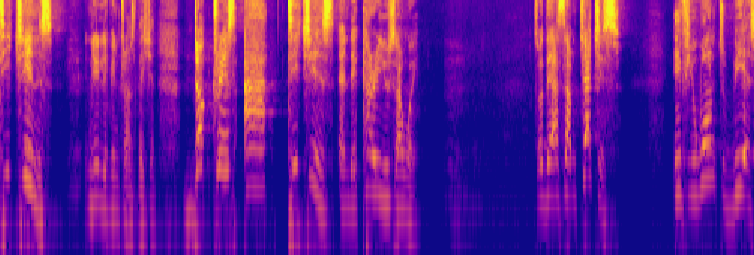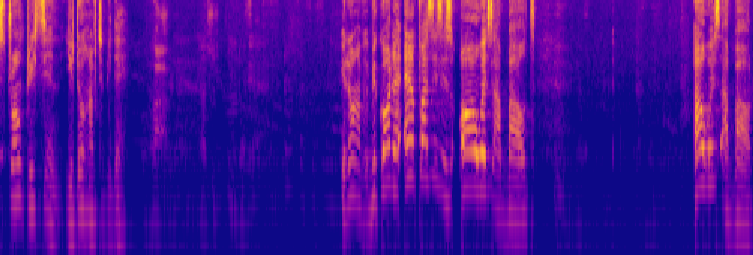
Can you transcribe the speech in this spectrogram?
teachings. New Living Translation. Doctrines are teachings and they carry you somewhere. So there are some churches. If you want to be a strong Christian, you don't have to be there. You don't have to, because the emphasis is always about always about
